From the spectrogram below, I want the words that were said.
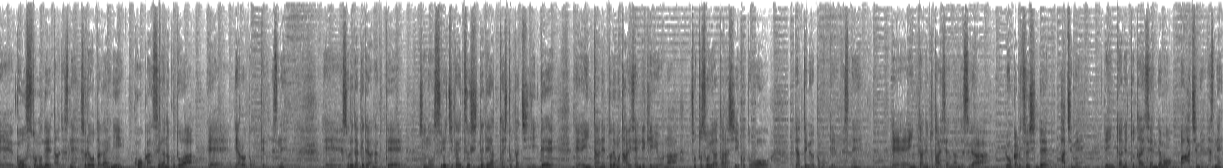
えー、ゴーストのデータですねそれをお互いに交換するようなことは、えー、やろうと思ってるんですね、えー、それだけではなくてそのすれ違い通信で出会った人たちで、えー、インターネットでも対戦できるようなちょっとそういう新しいことをやってみようと思っているんですね、えー、インターネット対戦なんですがローカル通信で8名。でインターネット対戦でも8名ですね。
